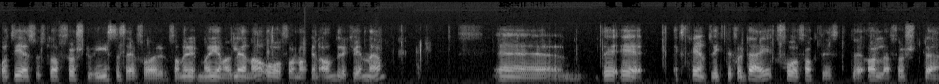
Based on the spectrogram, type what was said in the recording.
Og at Jesus da først viser seg for, for Maria Magdalena og for noen andre kvinner, eh, det er ekstremt viktig. For de får faktisk det aller første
